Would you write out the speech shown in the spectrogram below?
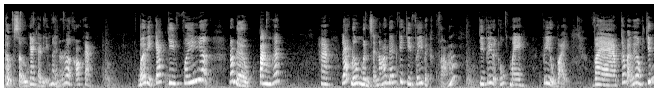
thực sự ngay thời điểm này nó rất là khó khăn. Bởi vì các chi phí á, nó đều tăng hết ha lát nữa mình sẽ nói đến cái chi phí về thực phẩm chi phí về thuốc men ví dụ vậy. Và các bạn biết không chính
